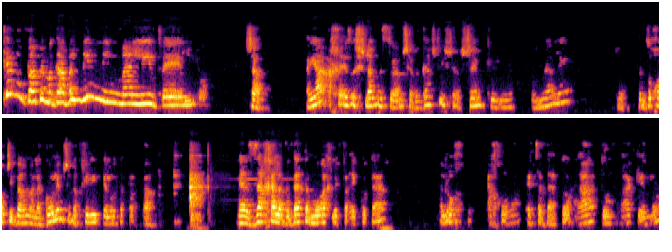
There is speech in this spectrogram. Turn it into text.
כן, הוא בא במגע, אבל מינימלי ולא. עכשיו, היה אחרי איזה שלב מסוים שהרגשתי שהשם כאילו אומר לי, טוב, אתם זוכרות שדיברנו על הגולם שמתחיל להתגלות הפרפר. מהזחל, עבודת המוח, לפרק אותה, הלוך אחורה, עץ הדעת טוב, רע, טוב, רע, כן, לא,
